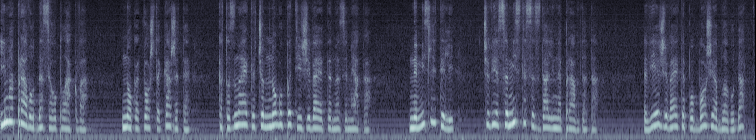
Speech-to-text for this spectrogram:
има право да се оплаква. Но какво ще кажете, като знаете, че много пъти живеете на земята? Не мислите ли, че вие сами сте създали неправдата? Вие живеете по Божия благодат.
